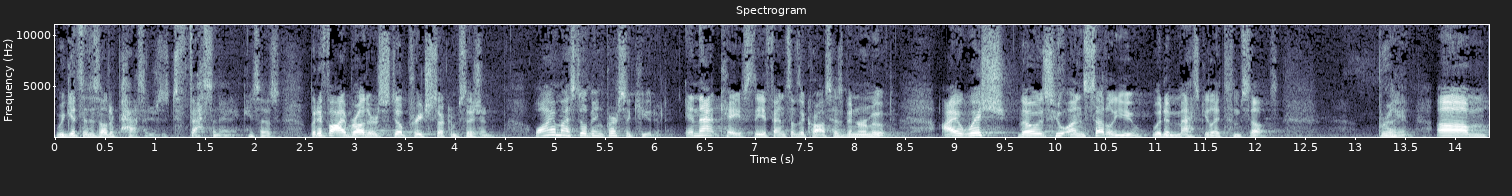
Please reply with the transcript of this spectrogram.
we get to this other passage. It's fascinating. He says, But if I, brothers, still preach circumcision, why am I still being persecuted? In that case, the offense of the cross has been removed. I wish those who unsettle you would emasculate themselves. Brilliant. Um,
